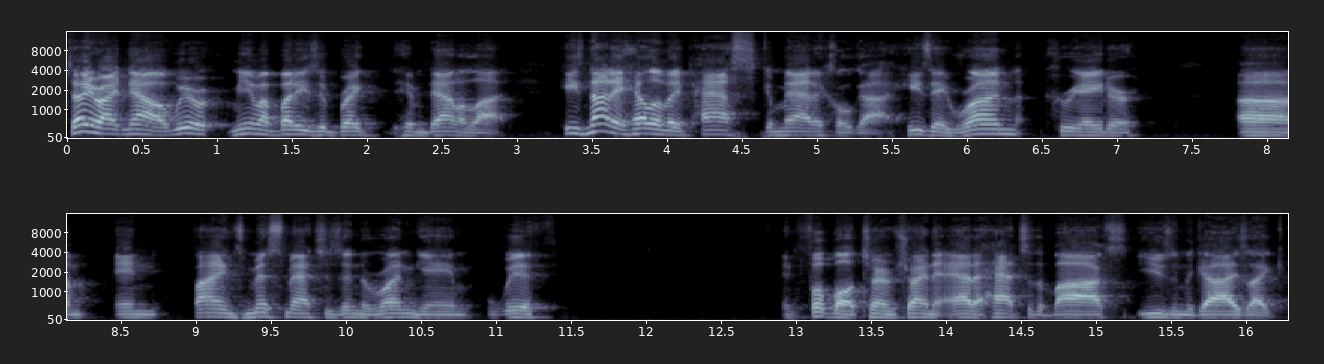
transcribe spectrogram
tell you right now, we were me and my buddies would break him down a lot. He's not a hell of a pass schematical guy. He's a run creator, um, and finds mismatches in the run game with, in football terms, trying to add a hat to the box, using the guys like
